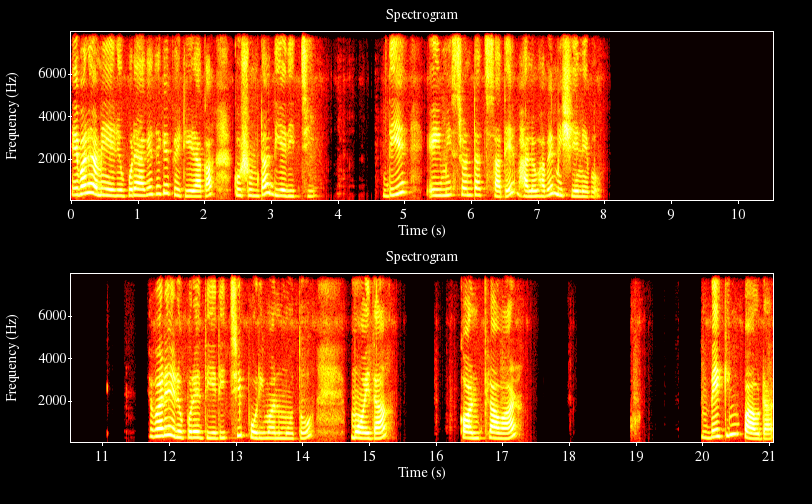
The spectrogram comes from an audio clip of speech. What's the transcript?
এবারে আমি এর উপরে আগে থেকে ফেটিয়ে রাখা কুসুমটা দিয়ে দিচ্ছি। দিয়ে এই মিশ্রণটার সাথে ভালোভাবে মিশিয়ে নেব। এবারে এর উপরে দিয়ে দিচ্ছি পরিমাণ মতো ময়দা, কর্নফ্লাওয়ার, বেকিং পাউডার।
